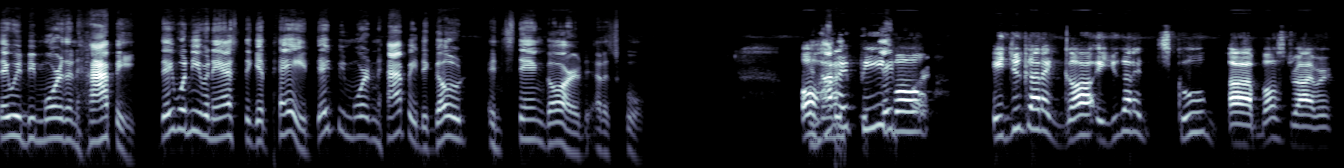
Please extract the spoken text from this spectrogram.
they would be more than happy they wouldn't even ask to get paid they'd be more than happy to go and stand guard at a school Oh, hi even get paid for people. If you got a go, if you got a school uh, bus driver,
